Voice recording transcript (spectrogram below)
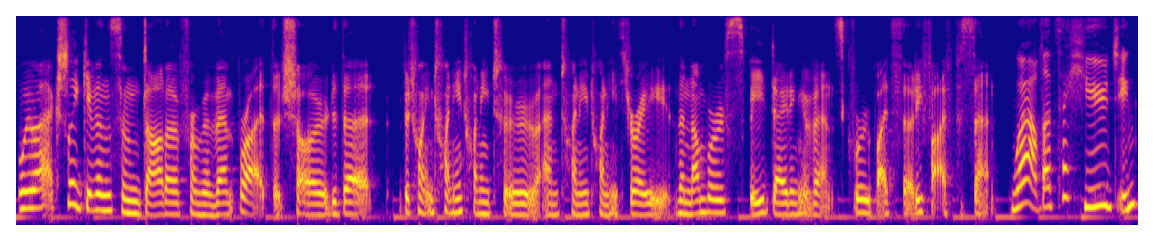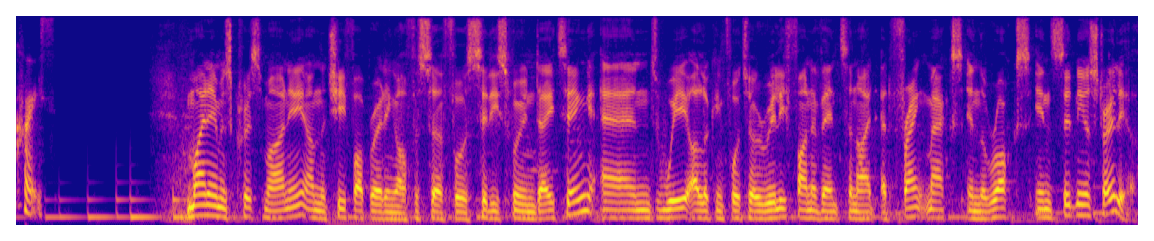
We were actually given some data from Eventbrite that showed that between 2022 and 2023, the number of speed dating events grew by 35%. Wow, that's a huge increase. My name is Chris Marnie. I'm the Chief Operating Officer for City Swoon Dating, and we are looking forward to a really fun event tonight at Frank Max in the Rocks in Sydney, Australia.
